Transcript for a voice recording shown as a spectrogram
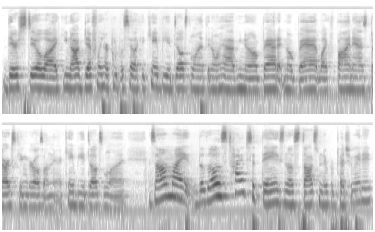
they're still like, you know, I've definitely heard people say like it can't be a Delta line if they don't have, you know, no bad at no bad like fine ass dark skinned girls on there. It can't be a Delta line. And so I'm like, those types of things and those thoughts when they're perpetuated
